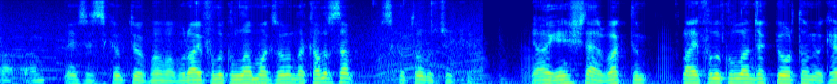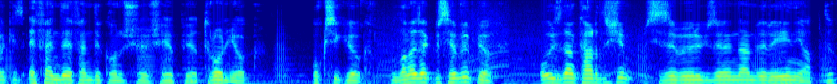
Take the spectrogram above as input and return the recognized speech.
Tamam. Neyse sıkıntı yok baba. Bu rifle'ı kullanmak zorunda kalırsam sıkıntı olur çünkü. Ya gençler baktım rifle'ı kullanacak bir ortam yok. Herkes efendi efendi konuşuyor, şey yapıyor. Troll yok. Toksik yok. Kullanacak bir sebep yok. O yüzden kardeşim size böyle güzelinden bir rehin yaptım.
